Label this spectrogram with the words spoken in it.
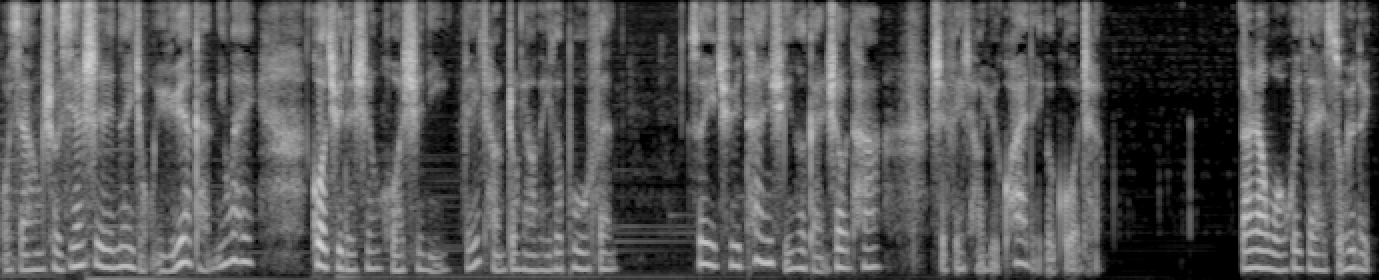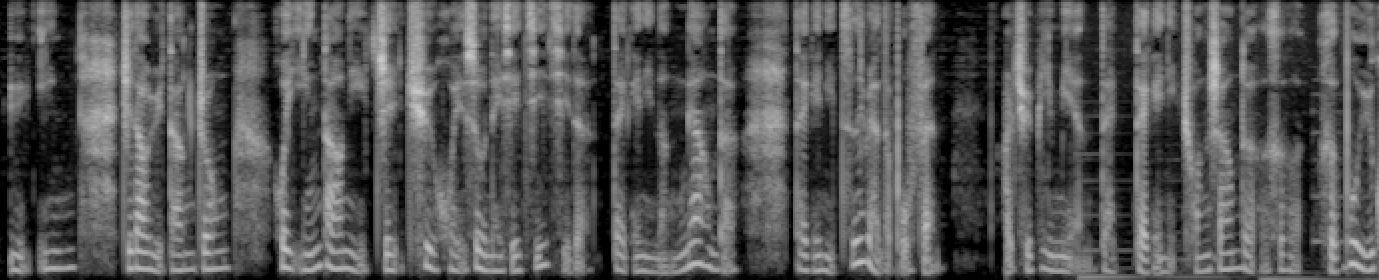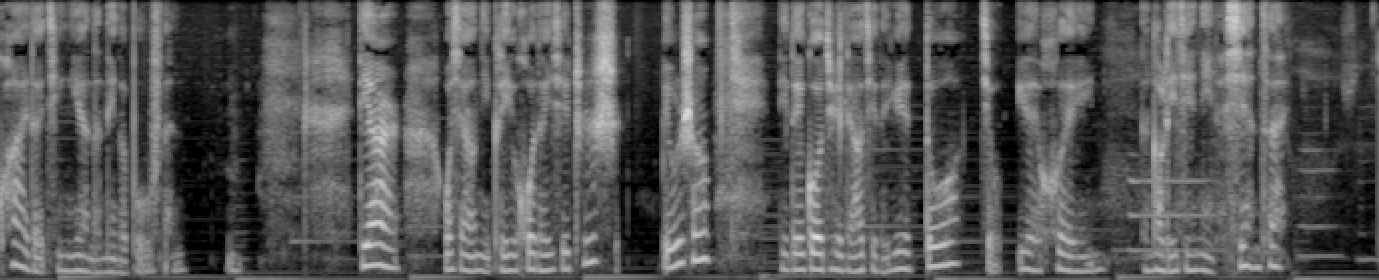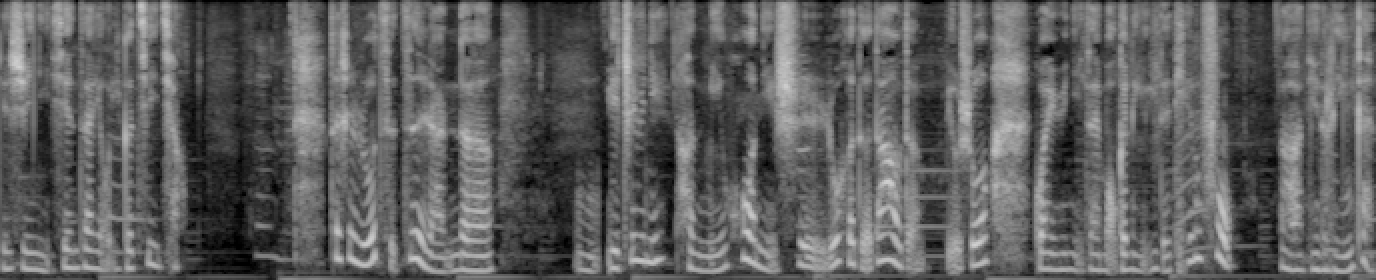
我想，首先是那种愉悦感，因为过去的生活是你非常重要的一个部分，所以去探寻和感受它是非常愉快的一个过程。当然，我会在所有的语音指导语当中，会引导你只去回溯那些积极的。带给你能量的、带给你资源的部分，而去避免带带给你创伤的和和不愉快的经验的那个部分。嗯，第二，我想你可以获得一些知识，比如说，你对过去了解的越多，就越会能够理解你的现在。也许你现在有一个技巧，它是如此自然的。嗯，以至于你很迷惑，你是如何得到的？比如说，关于你在某个领域的天赋啊，你的灵感。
